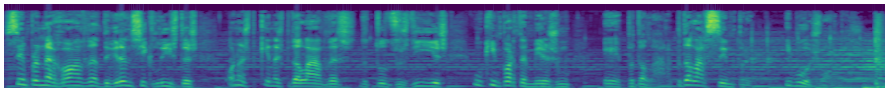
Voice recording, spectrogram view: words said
sempre na roda de grandes ciclistas ou nas pequenas pedaladas de todos os dias. O que importa mesmo é pedalar. Pedalar sempre e boas voltas.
